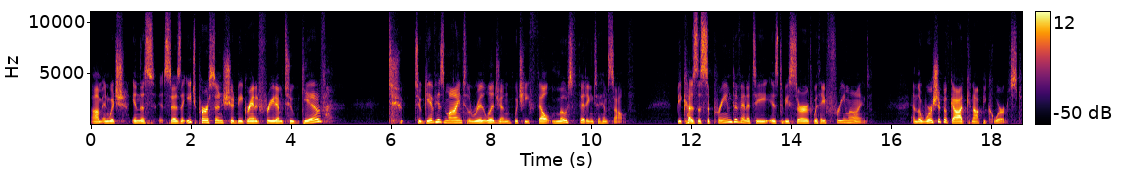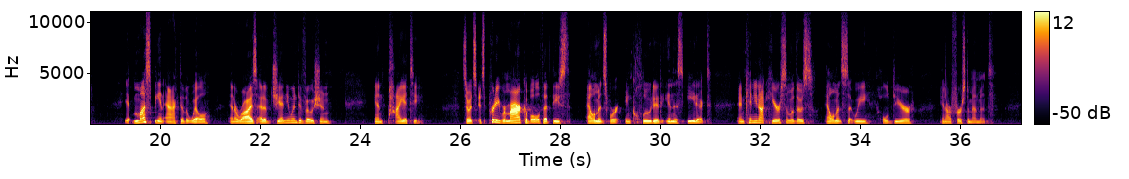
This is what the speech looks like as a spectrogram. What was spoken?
um, in which, in this, it says that each person should be granted freedom to give, to, to give his mind to the religion which he felt most fitting to himself, because the supreme divinity is to be served with a free mind, and the worship of God cannot be coerced. It must be an act of the will and arise out of genuine devotion and piety. So it's, it's pretty remarkable that these elements were included in this edict. And can you not hear some of those elements that we hold dear in our First Amendment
